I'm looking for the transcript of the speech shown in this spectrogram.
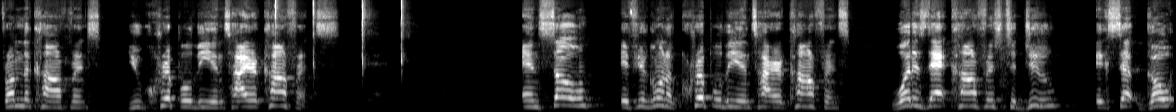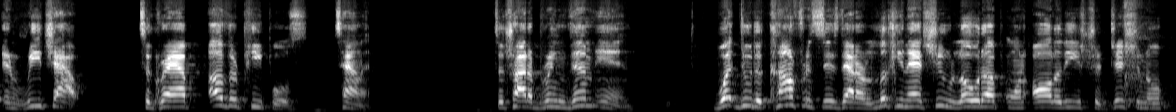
from the conference, you cripple the entire conference. And so, if you're going to cripple the entire conference, what is that conference to do except go and reach out to grab other people's talent to try to bring them in? What do the conferences that are looking at you load up on all of these traditional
